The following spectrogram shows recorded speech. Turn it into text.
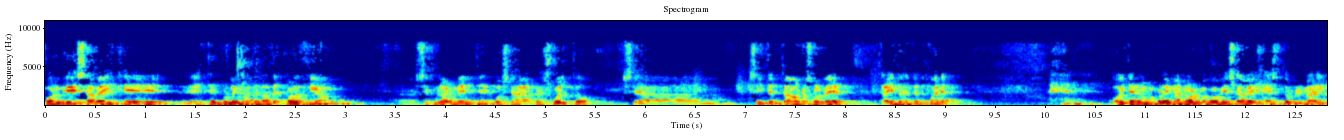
Porque sabéis que este problema de la despoblación, eh, secularmente, pues se ha resuelto, se ha, se ha intentado resolver trayendo gente de fuera. Hoy tenemos un problema enorme, como bien sabéis, en el sector primario.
